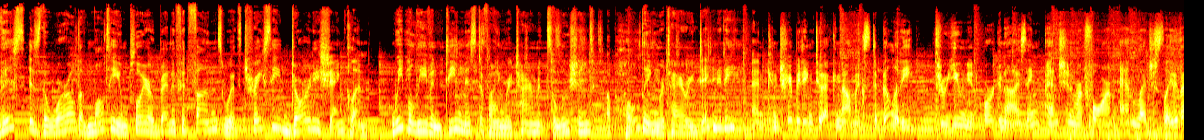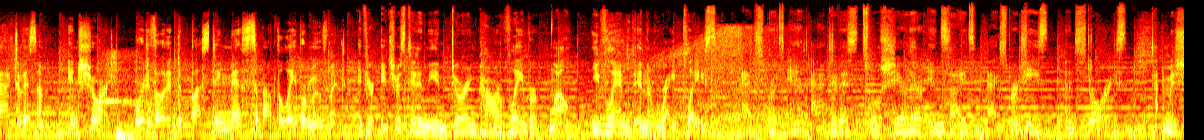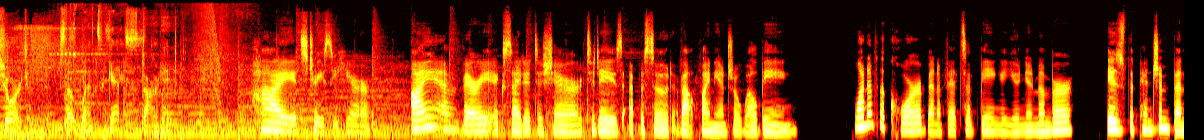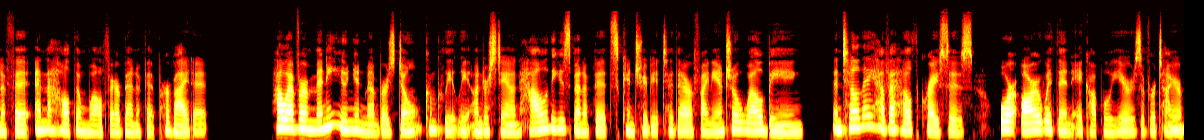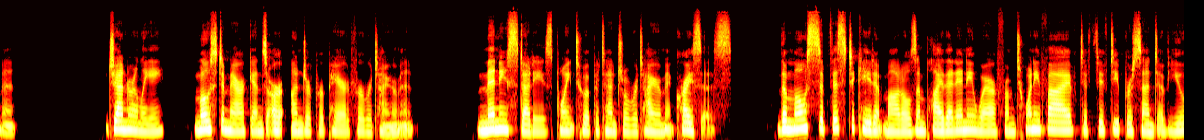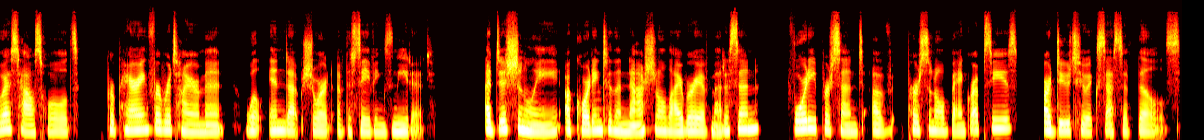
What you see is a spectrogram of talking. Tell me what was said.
This is the world of multi employer benefit funds with Traci Doherty Shanklin. We believe in demystifying retirement solutions, upholding retiree dignity, and contributing to economic stability through union organizing, pension reform, and legislative activism. In short, we're devoted to busting myths about the labor movement. If you're interested in the enduring power of labor, well, you've landed in the right place. Experts and activists will share their insights, expertise, and stories. Time is short, so let's get started. Hi, it's Traci here. I am very excited to share today's episode about financial well being. One of the core benefits of being a union member is the pension benefit and the health and welfare benefit provided. However, many union members don't completely understand how these benefits contribute to their financial well being until they have a health crisis or are within a couple years of retirement. Generally, most Americans are underprepared for retirement. Many studies point to a potential retirement crisis. The most sophisticated models imply that anywhere from 25 to 50% of U.S. households preparing for retirement will end up short of the savings needed. Additionally, according to the National Library of Medicine, 40% of personal bankruptcies are due to excessive bills.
